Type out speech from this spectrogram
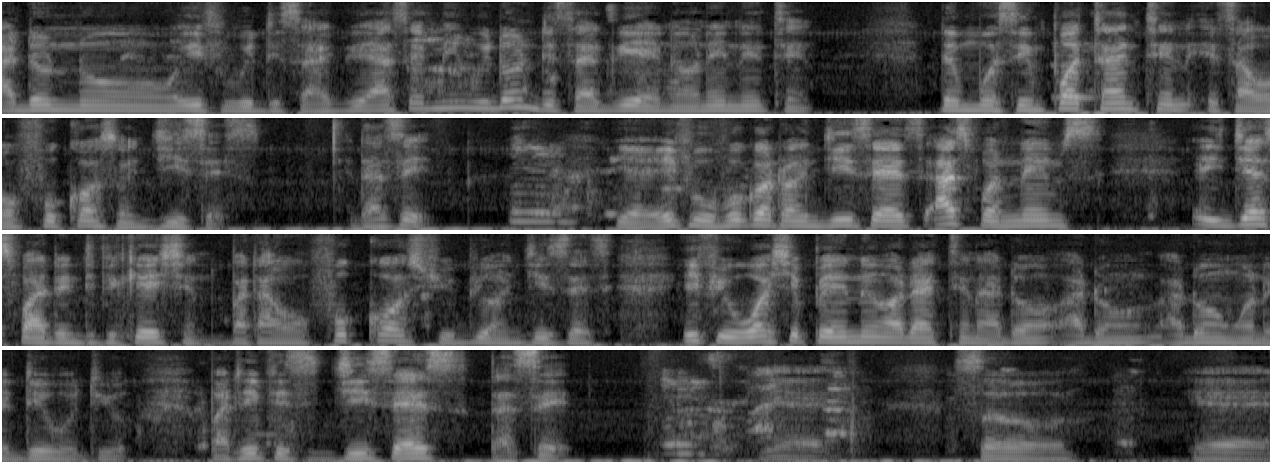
I don't know if we disagree. I said, I mean, we don't disagree on anything. The most important thing is our focus on Jesus. That's it. Mm. Yeah, if we focus on Jesus, as for names, it's just for identification, but our focus should be on Jesus. If you worship any other thing, I don't, I don't, I don't want to deal with you. But if it's Jesus, that's it. Mm. Yeah. So, yeah.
